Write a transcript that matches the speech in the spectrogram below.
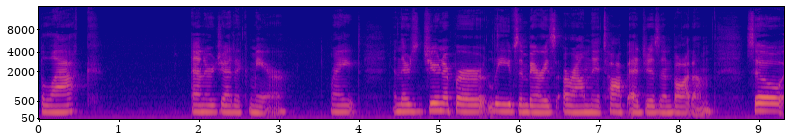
black energetic mirror, right? And there's juniper leaves and berries around the top edges and bottom. So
